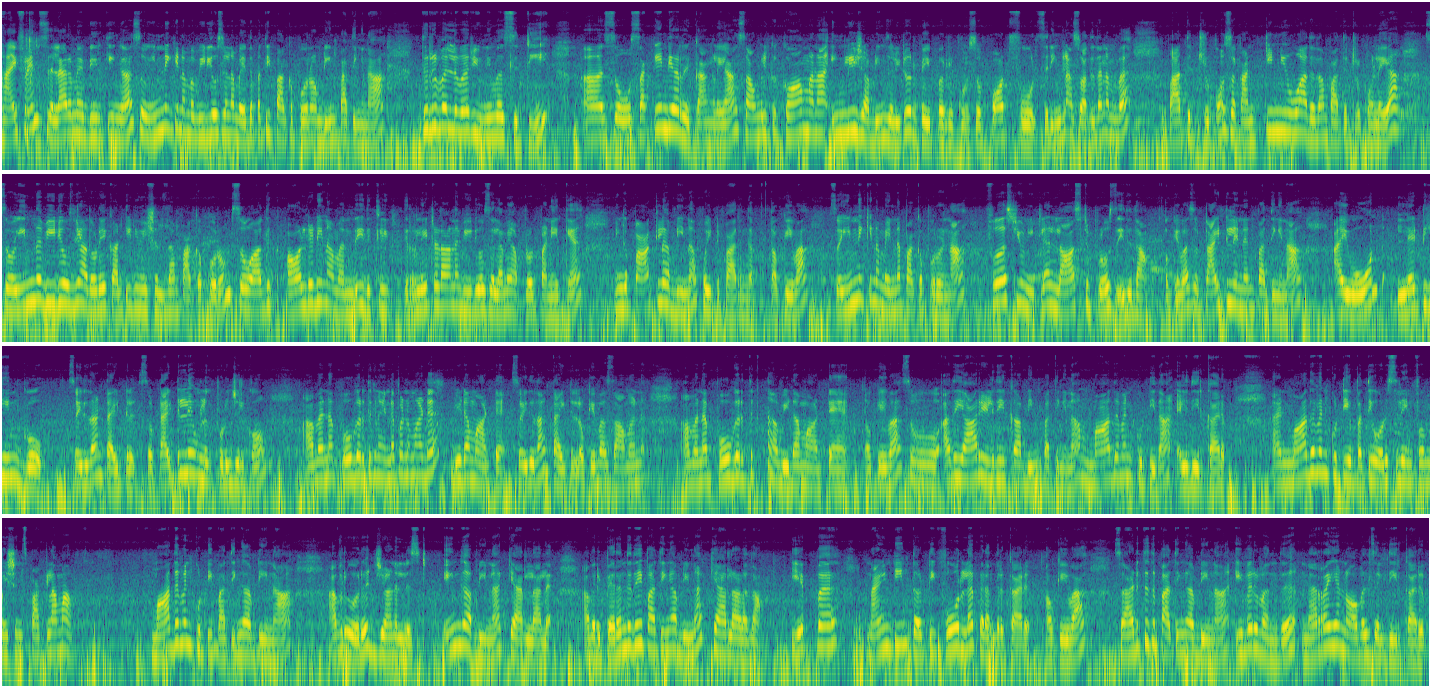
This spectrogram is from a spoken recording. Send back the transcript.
Hi friends எல்லாருமே எப்படி இருக்கீங்க? ஸோ இன்றைக்கி நம்ம வீடியோஸில் நம்ம எதை பற்றி பார்க்க போகிறோம் அப்படின்னு பார்த்தீங்கன்னா Thiruvalluvar university so second year இருக்காங்க இல்லையா? ஸோ அவங்களுக்கு காமனாக இங்கிலீஷ் அப்படின்னு சொல்லிட்டு ஒரு பேப்பர் இருக்கும். ஸோ பார்ட் ஃபோர் சரிங்களா? ஸோ அதை தான் நம்ம பார்த்துட்ருக்கோம் ஸோ கண்டினியூவாக அதை தான் பார்த்துட்ருக்கோம் இல்லையா? ஸோ இந்த வீடியோஸ்லேயும் அதோடைய கண்டினியூஷன்ஸ் தான் பார்க்க போகிறோம் ஸோ அதுக்கு ஆல்ரெடி நான் வந்து இதுக்கு ரிலேட்டடான வீடியோஸ் எல்லாமே அப்லோட் பண்ணியிருக்கேன். நீங்கள் பார்க்கல அப்படின்னா போயிட்டு பாருங்கள் ஓகேவா ஸோ இன்றைக்கி நம்ம என்ன பார்க்க போகிறோன்னா ஃபர்ஸ்ட் யூனிட்டில் லாஸ்ட் ப்ரோஸ் இது தான் ஓகேவா ஸோ டைட்டில் என்னென்னு பார்த்தீங்கன்னா I won't let him go so இதுதான் டைட்டில் ஸோ டைட்டில்லே உங்களுக்கு புரிஞ்சிருக்கும். அவனை போகிறதுக்கு நான் என்ன பண்ண மாட்டேன்? விட மாட்டேன். ஸோ இதுதான் டைட்டில் ஓகேவா ஸோ அவன் அவனை போகிறதுக்கு நான் விட மாட்டேன். ஓகேவா ஸோ அது யார் எழுதியிருக்கா அப்படின்னு பார்த்தீங்கன்னா மாதவன் குட்டி தான் எழுதியிருக்காரு. அண்ட் மாதவன் குட்டியை பற்றி ஒரு சில இன்ஃபர்மேஷன்ஸ் பார்க்கலாமா? மாதவன் குட்டி பார்த்தீங்க அப்படின்னா அவர் ஒரு ஜேர்னலிஸ்ட் எங்கே அப்படின்னா கேரளாவில் அவர் பிறந்ததே பார்த்தீங்க அப்படின்னா கேரளாவில் தான். எப்போ? நைன்டீன் தேர்ட்டி ஃபோரில் பிறந்திருக்காரு ஓகேவா ஸோ அடுத்தது பார்த்தீங்க அப்படின்னா இவர் வந்து நிறைய நாவல்ஸ் எழுதியிருக்காரு.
